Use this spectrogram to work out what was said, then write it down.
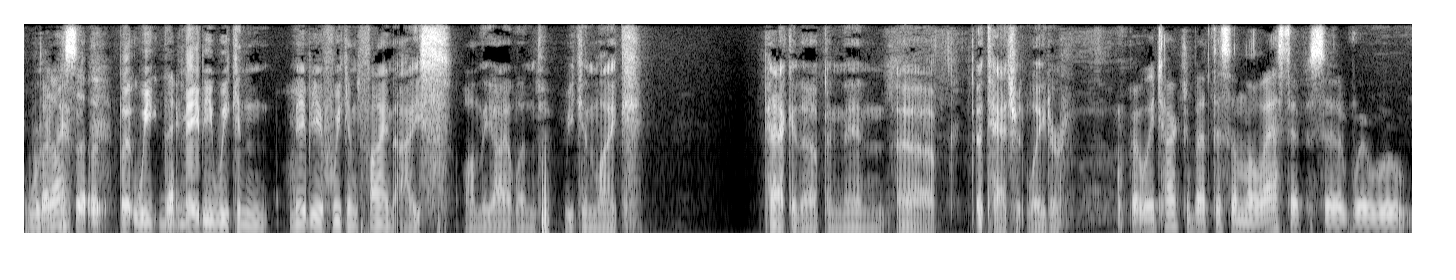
we're But gonna also, have, but we that- maybe we can maybe if we can find ice on the island, we can like pack it up and then uh, attach it later. but we talked about this on the last episode where we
